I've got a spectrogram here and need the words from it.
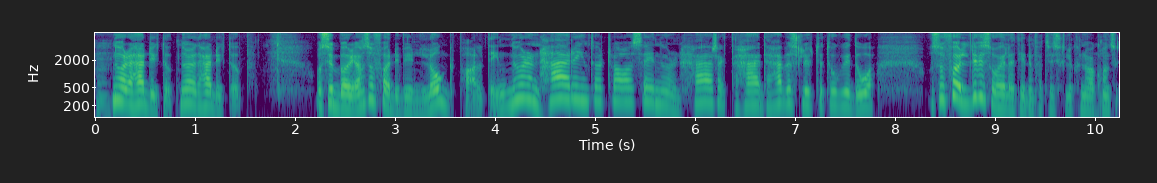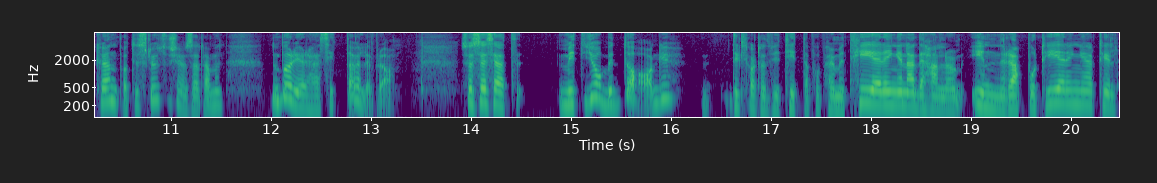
Mm. Nu har det här dykt upp, nu har det här dykt upp. Och så i början så förde vi en logg på allting. Nu har den här och hört av sig, nu har den här sagt det här, det här beslutet tog vi då. Och så följde vi så hela tiden för att vi skulle kunna vara konsekventa. Och till slut så kändes det att ja, men, nu börjar det här sitta väldigt bra. Så jag ska säga att mitt jobb idag, det är klart att vi tittar på permitteringarna, det handlar om inrapporteringar till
